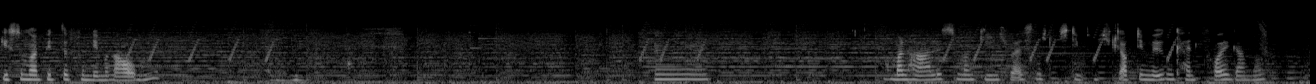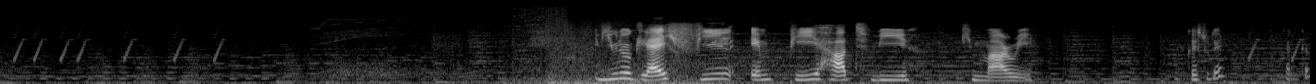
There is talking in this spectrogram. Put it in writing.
Gehst du mal bitte von dem Raum? Hm. Nochmal Harles Magie. Ich weiß nicht, was die. Ich glaube, die mögen kein Folger, ne? Juno gleich viel MP hat wie Kimari. Kriegst du den? Danke.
